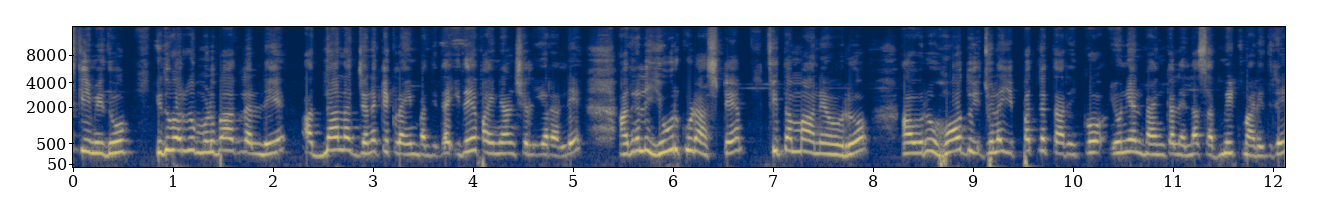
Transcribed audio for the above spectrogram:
ಸ್ಕೀಮ್ ಇದು. ಇದುವರೆಗೂ ಮುಳಬಾಗ್ಲಲ್ಲಿ ಹದಿನಾಲ್ಕು ಜನಕ್ಕೆ ಕ್ಲೈಮ್ ಬಂದಿದೆ. ಇದೇ ಫೈನಾನ್ಷಿಯಲ್ ಇಯರ್ ಅಲ್ಲಿ. ಅದರಲ್ಲಿ ಇವ್ರು ಕೂಡ ಅಷ್ಟೇ. ಸೀತಮ್ಮ ಅನೆಯವರು ಅವರು ಹೋದು ಜುಲೈ ಇಪ್ಪತ್ತನೇ ತಾರೀಕು ಯೂನಿಯನ್ ಬ್ಯಾಂಕ್ ಅಲ್ಲಿ ಎಲ್ಲ ಸಬ್ಮಿಟ್ ಮಾಡಿದ್ರಿ.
